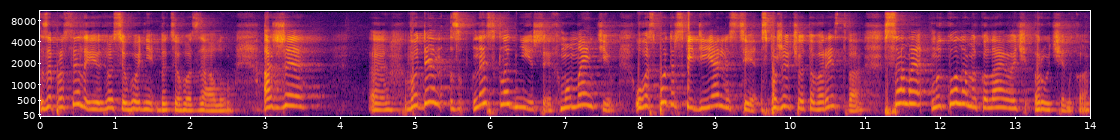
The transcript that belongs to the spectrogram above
запросили його сьогодні до цього залу, адже в один з найскладніших моментів у господарській діяльності споживчого товариства саме Микола Миколайович Рудченко,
